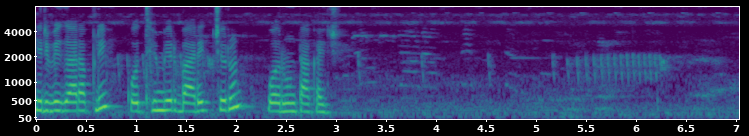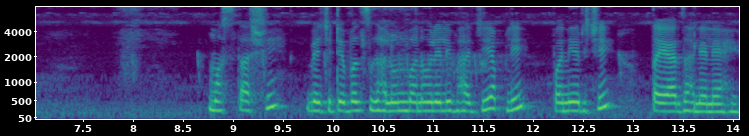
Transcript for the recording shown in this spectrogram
हिरवीगार आपली कोथिंबीर बारीक चिरून वरून टाकायची. मस्त अशी व्हेजिटेबल्स घालून बनवलेली भाजी आपली पनीरची तयार झालेली आहे.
